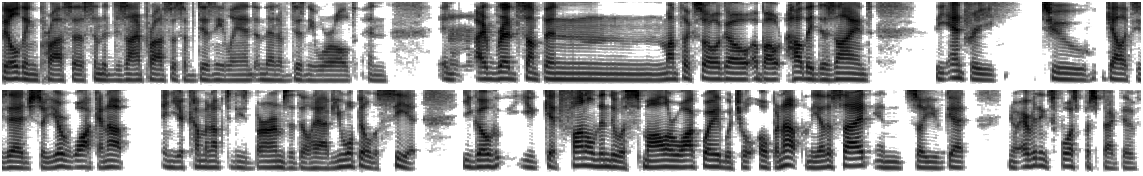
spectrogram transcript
building process and the design process of disneyland and then of disney world. And and Mhm. i read something a month or so ago about how they designed the entry to galaxy's edge. So you're walking up and you're coming up to these berms that they'll have. You won't be able to see it. You go you get funneled into a smaller walkway which will open up on the other side. And so you've got you know everything's force perspective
